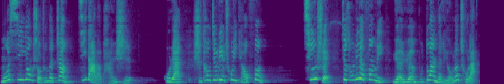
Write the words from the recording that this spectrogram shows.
摩西用手中的杖击打了磐石，忽然石头就裂出一条缝，清水就从裂缝里源源不断的流了出来。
